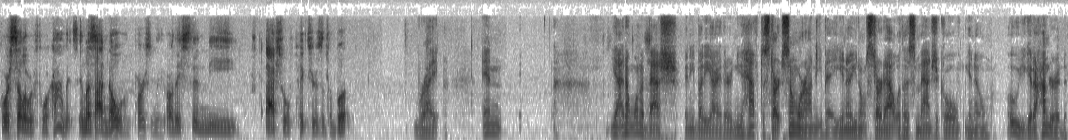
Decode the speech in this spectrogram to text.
for a seller with four comments unless I know them personally or they send me actual pictures of the book. right, and yeah, I don't want to bash anybody either. And you have to start somewhere on eBay. You know, you don't start out with this magical, you know, oh, you get a hundred.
